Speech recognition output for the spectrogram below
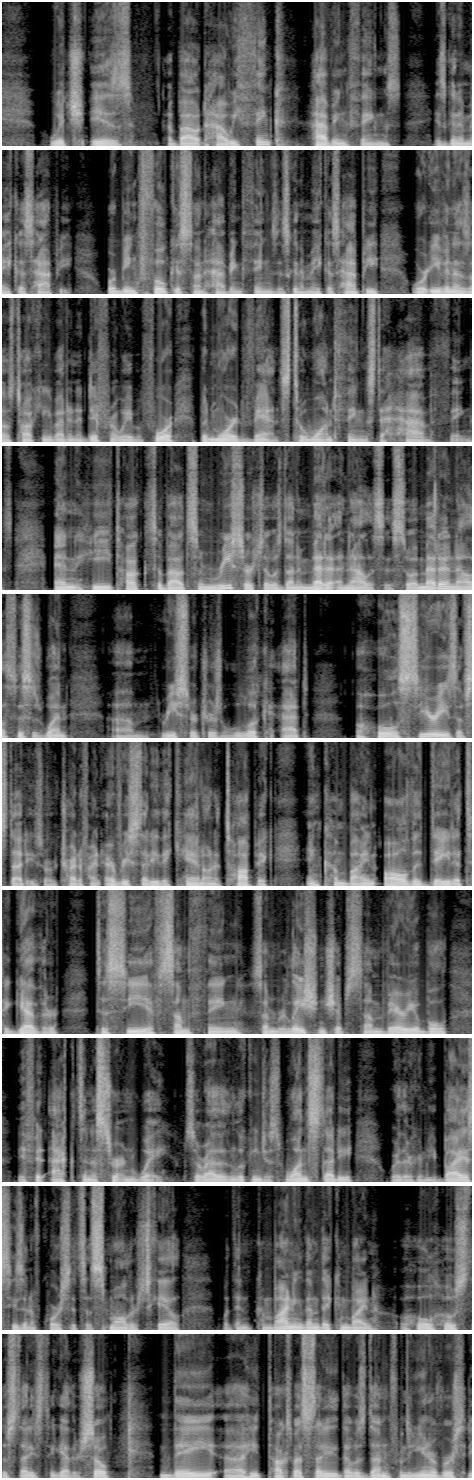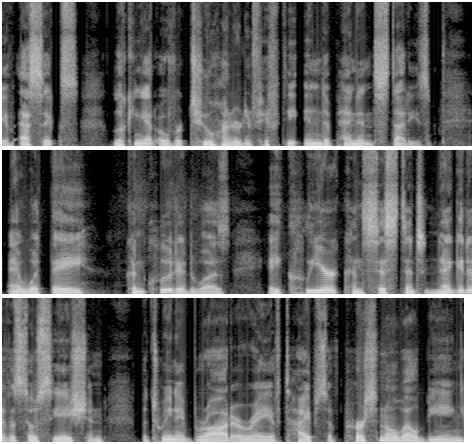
which is about how we think having things is going to make us happy, or being focused on having things is going to make us happy, or even as I was talking about in a different way before, but more advanced to want things, to have things. And he talks about some research that was done, a meta analysis. So, a meta analysis is when um, researchers will look at a whole series of studies or try to find every study they can on a topic and combine all the data together to see if something, some relationship, some variable, if it acts in a certain way. So rather than looking just one study where there can be biases, and of course it's a smaller scale, but then combining them, they combine a whole host of studies together. So they uh, he talks about a study that was done from the University of Essex, looking at over 250 independent studies, and what they concluded was a clear, consistent negative association between a broad array of types of personal well-being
